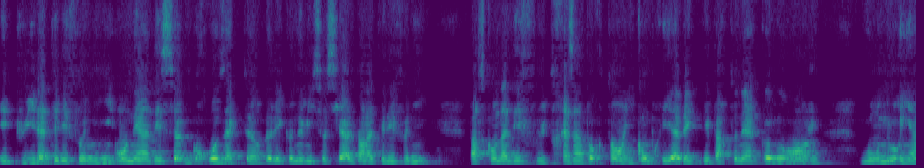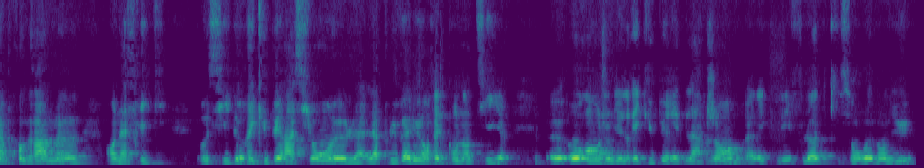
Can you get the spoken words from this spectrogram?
Et puis la téléphonie, on est un des seuls gros acteurs de l'économie sociale dans la téléphonie, parce qu'on a des flux très importants, y compris avec des partenaires comme Orange, où on nourrit un programme euh, en Afrique aussi de récupération, euh, la, plus-value en fait qu'on en tire. Euh, Orange, au lieu de récupérer de l'argent avec les flottes qui sont revendues,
